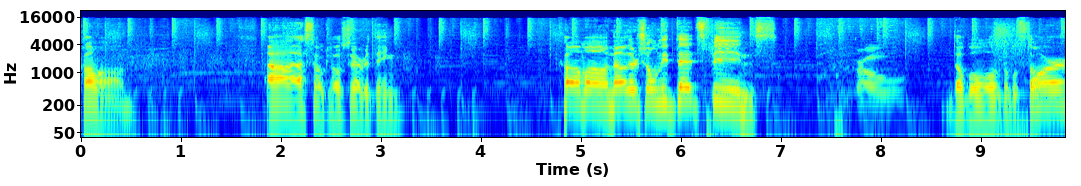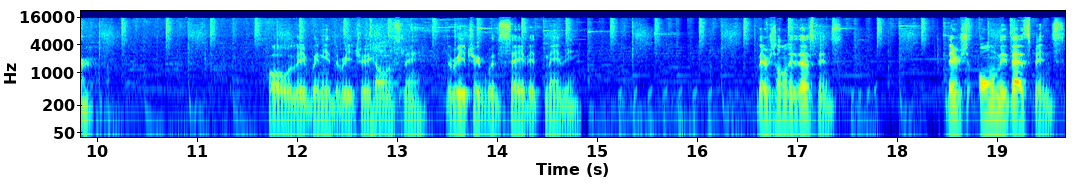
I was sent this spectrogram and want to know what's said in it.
Come on. Ah, that's so close to everything. Come on, now there's only dead spins. Bro. Double, double star. Holy, we need the retrig, honestly. The retrig would save it, maybe. There's only dead spins. There's only dead spins.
